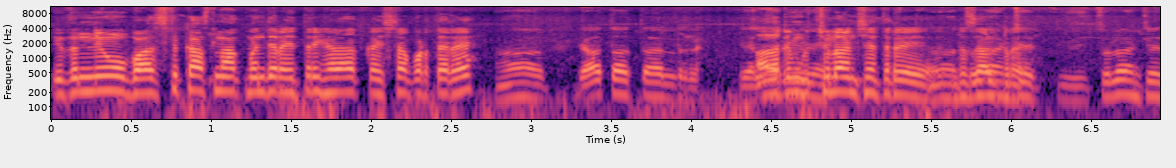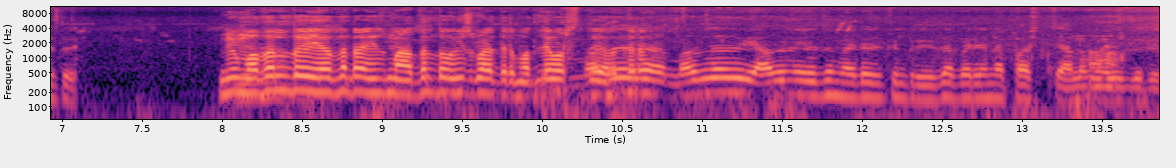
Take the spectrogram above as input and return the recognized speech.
ಇದನ್ನ ನೀವು ಬಳಸಿ ಕಾಸು ನಾಲ್ಕು ಮಂದಿ ರೈತರಿಗೆ ಹೇಳಕ್ಕೆ ಇಷ್ಟಪಡ್ತಾರೆ? ಹಾಂ ಯಾವತ್ತಲ್ರಿ ಆದ್ರೆ ನಿಮ್ಗೆ ಚಲೋ ಅನ್ಸೈತ್ರಿ ರಿಸಲ್ಟ್ ಚಲೋ ಅನ್ಸೈತ್ರಿ. ನೀವು ಮೊದಲ್ದು ಯಾವ್ದಾರ ಯೂಸ್ ಮೊದಲ್ದು ಯೂಸ್ ಮಾಡ್ತೀರಿ ಮೊದಲೇ ವರ್ಷದ ಮೊದಲ ಮೊದಲು ಯಾವ್ದನ್ನ ಇದು ರೀ ಇದ ಬರೀನ ಫಸ್ಟ್ ಚಾಲೂ ಮಾಡಿದ್ರಿ.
